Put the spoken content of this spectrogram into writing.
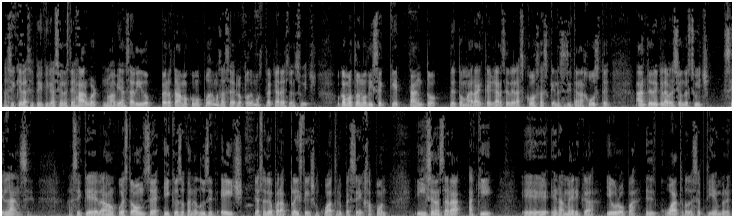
Así que las especificaciones de hardware no habían salido, pero estábamos como, podemos hacerlo, podemos sacar esto en Switch. Okamoto nos dice qué tanto de tomará encargarse de las cosas que necesitan ajuste antes de que la versión de Switch se lance. Así que Dragon Quest 11, Echoes of an Elusive Age, ya salió para PlayStation 4 y PC en Japón y se lanzará aquí eh, en América y Europa el 4 de septiembre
